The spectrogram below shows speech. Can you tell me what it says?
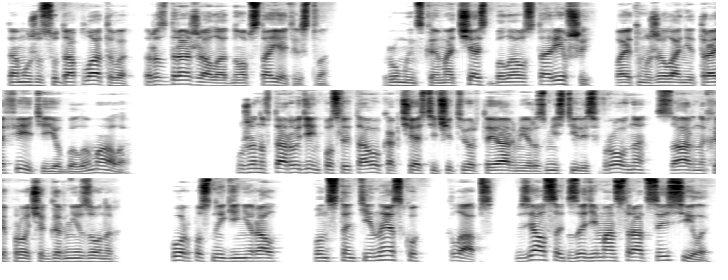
К тому же Судоплатова раздражало одно обстоятельство. Румынская матчасть была устаревшей, поэтому желание трофеять ее было мало. Уже на второй день после того, как части 4-й армии разместились в Ровно, Сарнах и прочих гарнизонах, корпусный генерал Константинеску Клапс взялся за демонстрации силы.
